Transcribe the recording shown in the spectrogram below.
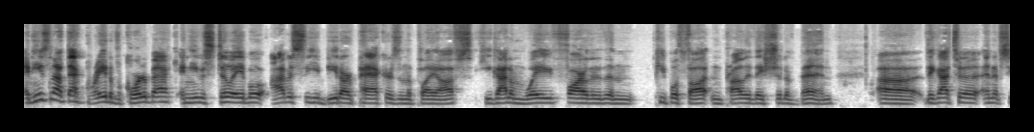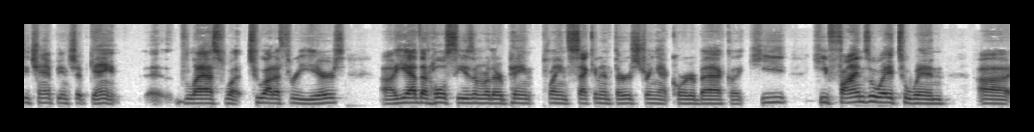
and he's not that great of a quarterback, and he was still able. Obviously, he beat our Packers in the playoffs. He got them way farther than people thought, and probably they should have been. Uh, they got to NFC Championship game uh, the last what two out of three years. Uh, he had that whole season where they're playing playing second and third string at quarterback. Like he he finds a way to win uh,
